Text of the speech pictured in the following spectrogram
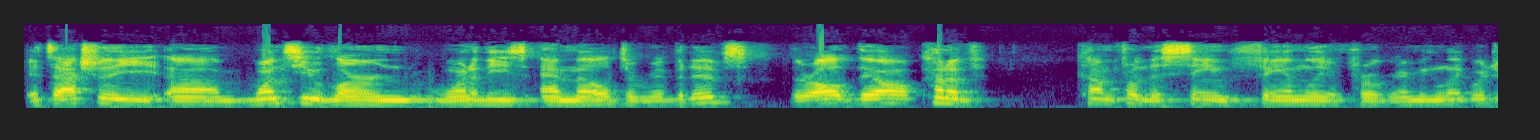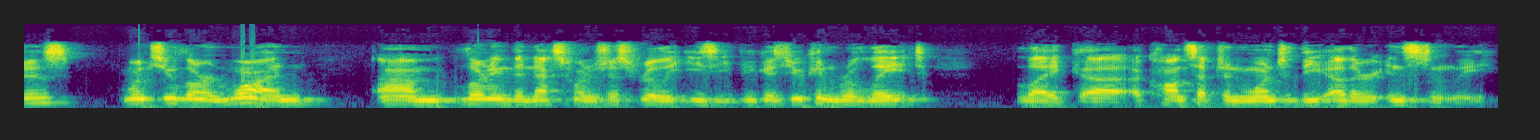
It's actually um, once you learn one of these ML derivatives, they're all they all kind of come from the same family of programming languages. Once you learn one, um, learning the next one is just really easy because you can relate like uh, a concept in one to the other instantly.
